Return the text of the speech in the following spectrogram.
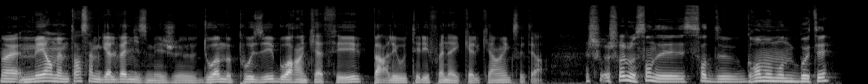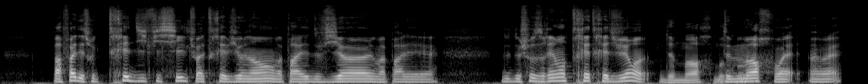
Ouais. mais en même temps, ça me galvanise. Mais je dois me poser, boire un café, parler au téléphone avec quelqu'un, etc. Je, je crois que je ressens des sortes de grands moments de beauté. Parfois des trucs très difficiles, tu vois, très violents. On va parler de viol, on va parler de, de choses vraiment très très dures. De mort, beaucoup. De mort, ouais, ouais.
